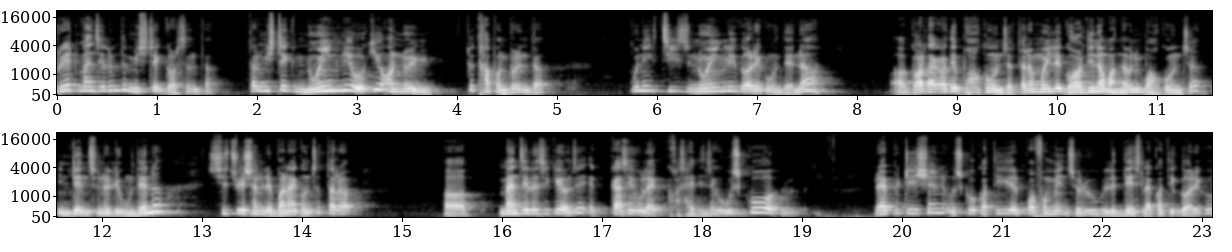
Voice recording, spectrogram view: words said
ग्रेट मान्छेले पनि त मिस्टेक गर्छ नि त। तर मिस्टेक नोइङली हो कि अननोइङली त्यो थाहा पाउनु पऱ्यो नि त। कुनै चिज नोइङली गरेको हुँदैन। गर्दा गर्दै भएको हुन्छ। तर मैले गर्दिनँ भन्दा पनि भएको हुन्छ। इन्टेन्सनली हुँदैन। सिचुएसनले बनाएको हुन्छ तर मान्छेले चाहिँ के हुन्छ एक्कासी उसलाई खसाइदिन्छ कि उसको रेपुटेसन उसको कति पर्फर्मेन्सहरू उसले देशलाई कति गरेको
